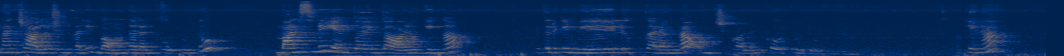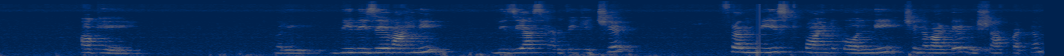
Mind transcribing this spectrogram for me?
మంచి ఆలోచన కలిగి బాగుండాలని కోరుకుంటూ మనసుని ఎంతో ఎంతో ఆరోగ్యంగా ఇతరులకి మేలుకరంగా ఉంచుకోవాలని కోరుకుంటూ ఉన్నాను. ఓకేనా ఓకే మరి B Vijaya Vahini Vijaya's healthy kitchen from East Point Colony Chinnawaltair Visakhapatnam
